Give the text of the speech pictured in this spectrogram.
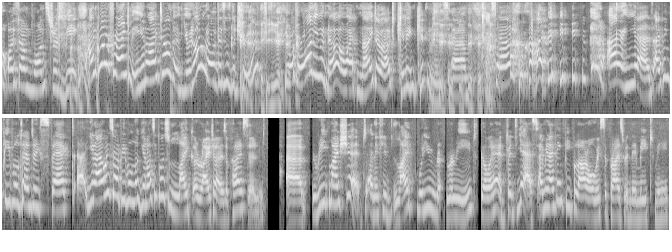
or some monstrous being. And quite frankly, you know, I tell them, you don't know if this is the truth. yeah. You know, for all you know, at night I'm out killing kittens. Um, so, I mean, I, yes, I think people tend to expect. Uh, you know, I always tell people, look, you're not supposed to like a writer as a person. Uh, read my shit. And if you like what you read, go ahead. But yes, I mean, I think people are always surprised when they meet me.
